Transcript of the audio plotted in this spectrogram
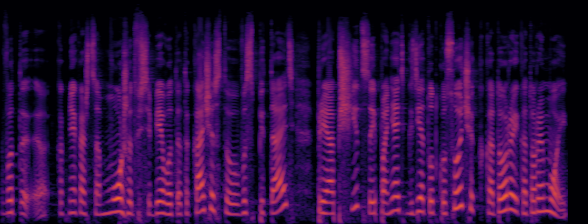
вот, э, как мне кажется, может в себе вот это качество воспитать, приобщиться и понять, где тот кусочек, который, который мой.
